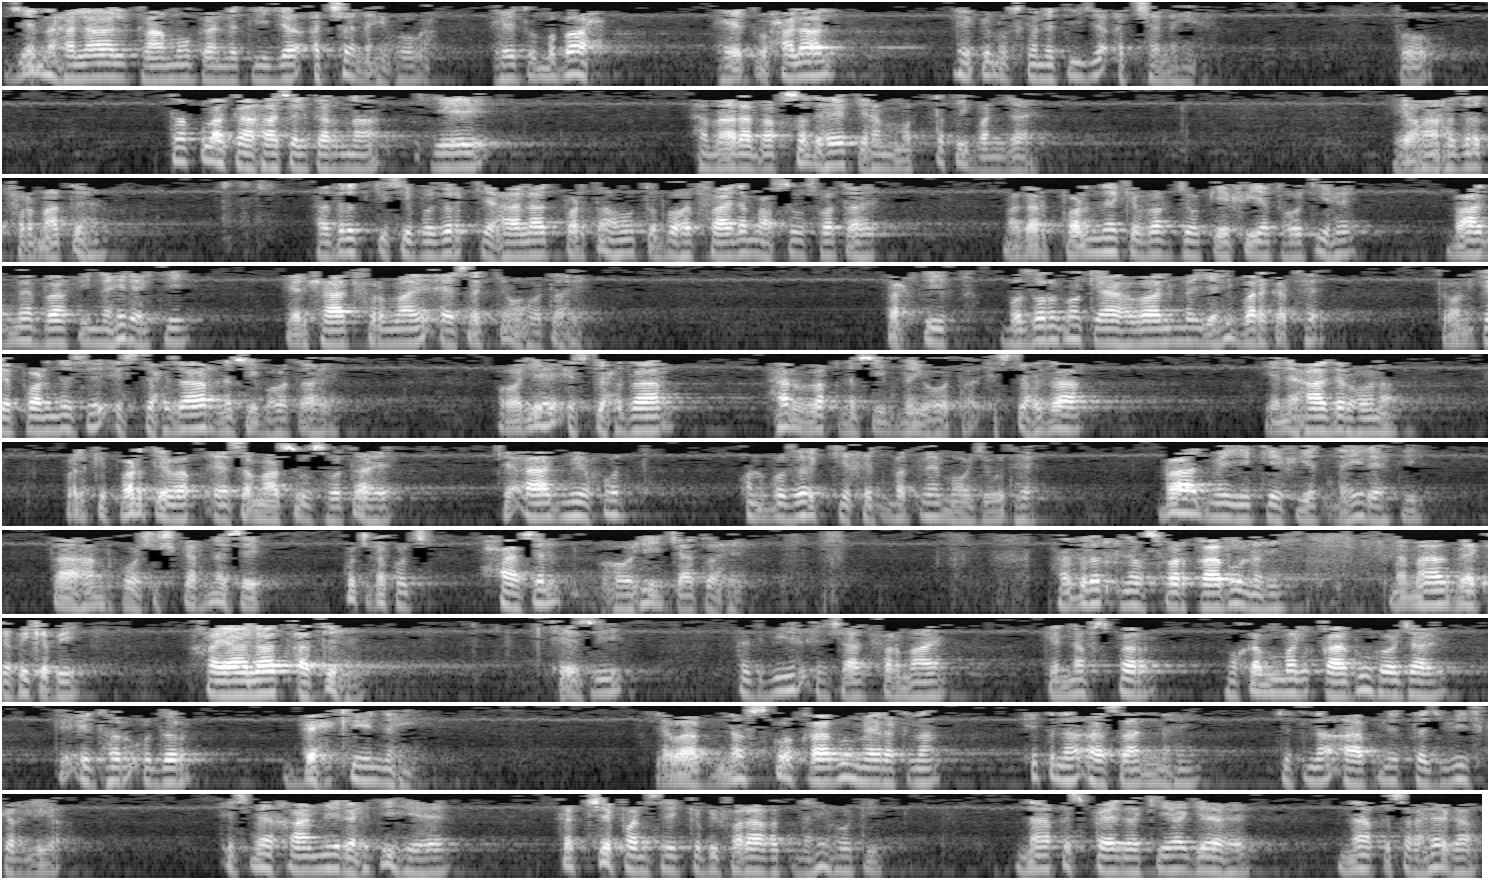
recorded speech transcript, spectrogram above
جن حلال کاموں کا نتیجہ اچھا نہیں ہوگا۔ ہے تو مباح، ہے تو حلال، لیکن اس کا نتیجہ اچھا نہیں ہے۔ تو تقوی کا حاصل کرنا یہ ہمارا مقصد ہے کہ ہم متقی بن جائیں۔ یہاں حضرت فرماتے ہیں، حضرت کسی بزرگ کے حالات پڑھتا ہوں تو بہت فائدہ محسوس ہوتا ہے، مگر پڑھنے کے وقت جو کیفیت ہوتی ہے بعد میں باقی نہیں رہتی کہ ارشاد فرمائے ایسا کیوں ہوتا ہے؟ تحقیق بزرگوں کے احوال میں یہی برکت ہے کہ ان کے پڑھنے سے استحضار نصیب ہوتا ہے اور یہ استحضار ہر وقت نصیب نہیں ہوتا۔ استحضار یعنی حاضر ہونا، بلکہ پڑھتے وقت ایسا محسوس ہوتا ہے کہ آدمی خود ان بزرگ کی خدمت میں موجود ہے۔ بعد میں یہ کیفیت نہیں رہتی۔ تاہم کوشش کرنے سے کچھ نہ کچھ حاصل ہو ہی جاتا ہے۔ حضرت نے اس پر قابو نہیں۔ نماز میں کبھی کبھی خیالات آتے ہیں۔ ایسی تدبیر انشاءت فرمائے کہ نفس پر مکمل قابو ہو جائے کہ ادھر ادھر بہکی نہیں۔ جب آپ نفس کو قابو میں رکھنا اتنا آسان نہیں جتنا آپ نے تجویز کر لیا۔ اس میں خامی رہتی ہی ہے۔ کچے پن سے کبھی فراغت نہیں ہوتی۔ ناقص پیدا کیا گیا ہے، ناقص رہے گا۔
